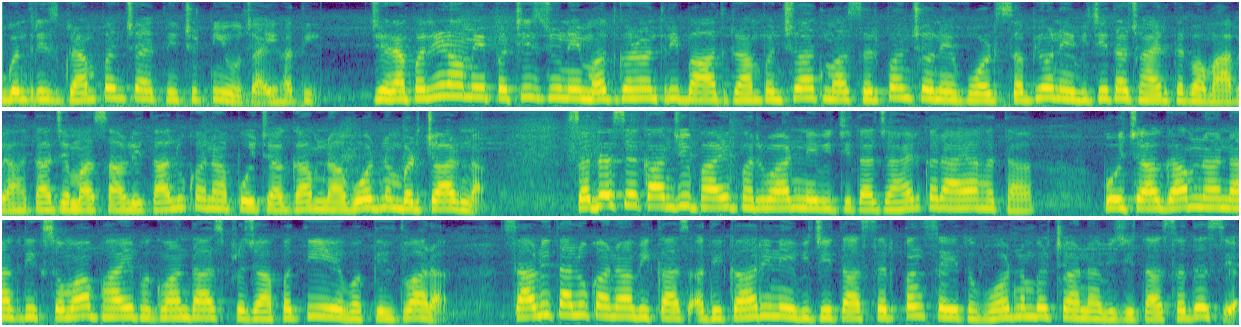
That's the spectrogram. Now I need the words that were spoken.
ઓગણત્રીસ ગ્રામ પંચાયતની ચૂંટણી યોજાઈ હતી. જેના પરિણામે પચીસ જૂને મતગણતરી બાદ ગ્રામ પંચાયતમાં સરપંચ અને વોર્ડ સભ્યોને વિજેતા જાહેર કરવામાં આવ્યા હતા, જેમાં સાવલી તાલુકાના પોઈચા ગામના વોર્ડ નંબર ચારના સદસ્ય કાનજીભાઈ ભરવાડને વિજેતા જાહેર કરાયા હતા. પોચા ગામના નાગરિક સોમાભાઈ ભગવાનદાસ પ્રજાપતિએ વકીલ દ્વારા સાવલી તાલુકાના વિકાસ અધિકારીને વિજેતા સરપંચ સહિત વોર્ડ નંબર ચારના વિજેતા સદસ્ય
